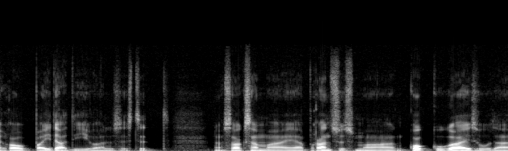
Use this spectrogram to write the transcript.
Euroopa idatiival, sest et noh, Saksamaa ja Prantsusmaa kokku ka ei suuda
